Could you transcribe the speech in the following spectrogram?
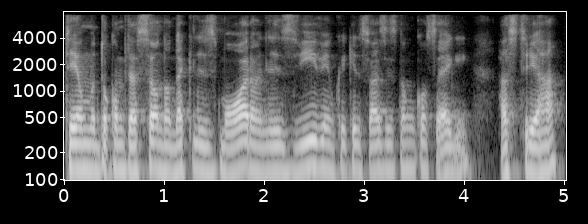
ter uma documentação de onde é que eles moram, onde eles vivem, o que, que eles fazem, eles não conseguem rastrear.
